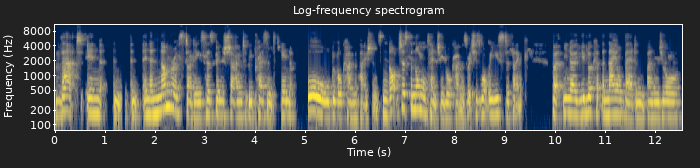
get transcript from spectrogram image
that in, in in a number of studies has been shown to be present in all glaucoma patients not just the normal tension glaucomas which is what we used to think but you know you look at the nail bed and, and your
